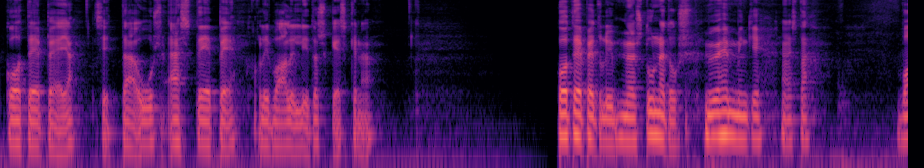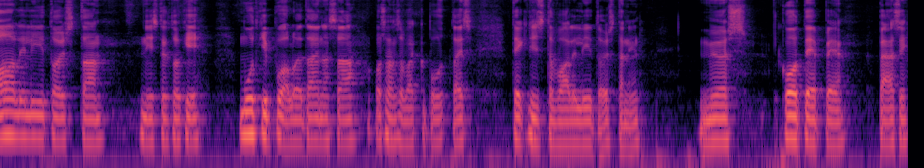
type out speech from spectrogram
KTP ja sitten tämä uusi STP oli vaaliliitos keskenään. KTP tuli myös tunnetuksi myöhemminkin näistä vaaliliitoistaan. Niistä toki muutkin puolueet aina saa osansa, vaikka puhuttaisiin teknisistä vaaliliitoista, niin myös KTP pääsi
